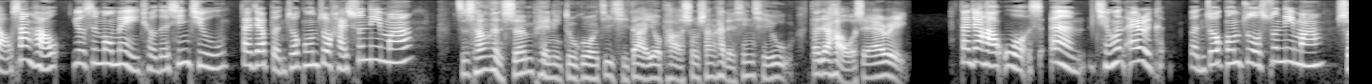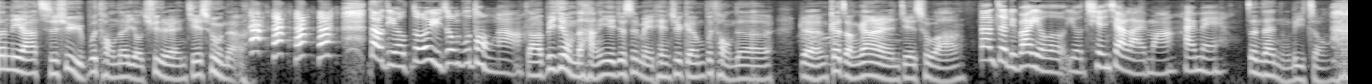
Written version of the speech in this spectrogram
早上好，又是梦寐以求的星期五，大家本周工作还顺利吗？职场很深，陪你度过既期待又怕受伤害的星期五。大家好，我是 Eric。大家好，我是 M。请问 Eric，本周工作顺利吗？顺利啊，持续与不同的有趣的人接触呢。到底有多与众不同啊？对啊，毕竟我们的行业就是每天去跟不同的人、各种各样的人接触啊。但这礼拜有有签下来吗？还没，正在努力中。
